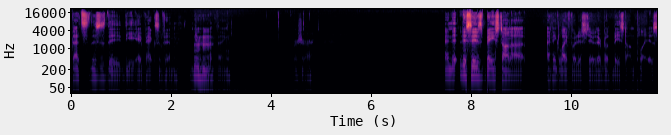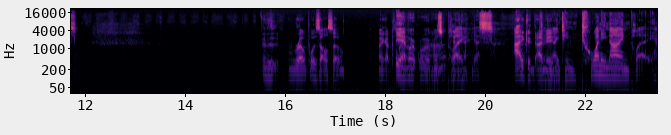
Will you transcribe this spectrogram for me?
That's this is the the apex of him doing Mhm. that thing for sure. And th- this is based on a, I think Lifeboat is too. They're both based on plays. The Rope was also like a play. Yeah, it was a play. Okay. Yes, I could. I It's mean, 1929 play.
